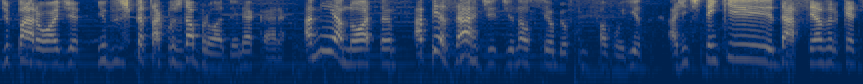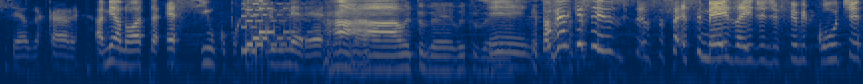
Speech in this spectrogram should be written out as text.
de paródia e dos espetáculos da Broadway, né, cara? A minha nota, apesar de, de não ser o meu filme favorito, a gente tem que dar a César o que é de César, cara. A minha nota é 5, porque esse filme merece. Ah, cara. muito bem, muito bem. Sim. Tô vendo que esse, esse, esse mês aí de, de filme cult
